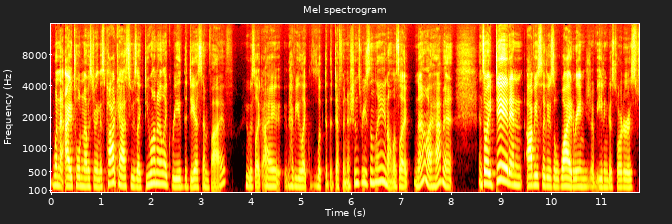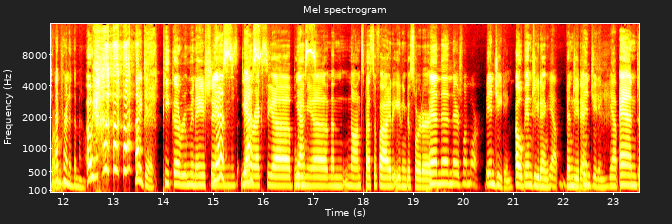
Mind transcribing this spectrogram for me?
when I told him I was doing this podcast, he was like, "Do you want to like read the DSM-5?" He was like, "I have you like looked at the definitions recently?" And I was like, "No, I haven't." And so I did and obviously there's a wide range of eating disorders from I printed them out. Oh yeah. I did. Pica ruminations, Yes, yes. anorexia, bulimia, Yes. and then non-specified eating disorder. And then there's one more binge eating. oh, binge eating. Yep. Binge eating. Binge eating. Yep. And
